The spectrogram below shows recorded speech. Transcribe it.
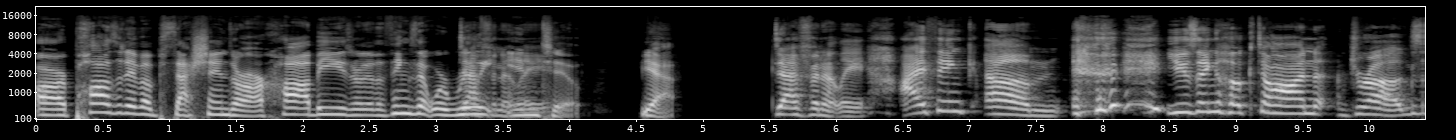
our positive obsessions or our hobbies or the things that we're really Definitely. into. Yeah. Definitely. I think um using hooked on drugs,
